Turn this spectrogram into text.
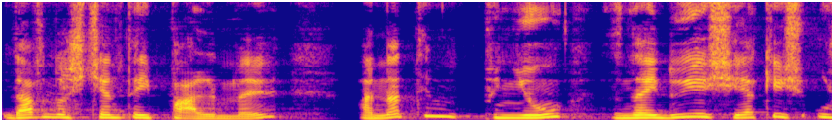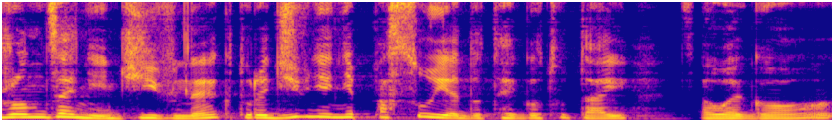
dawno ściętej palmy, a na tym pniu znajduje się jakieś urządzenie dziwne, które dziwnie nie pasuje do tego tutaj całego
